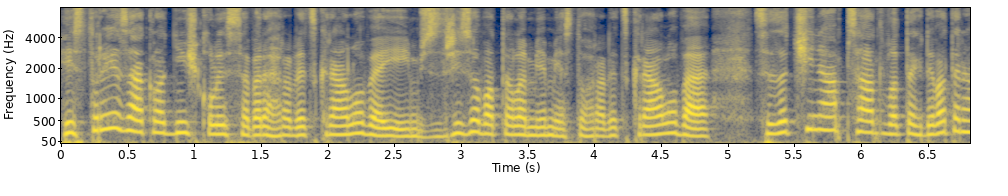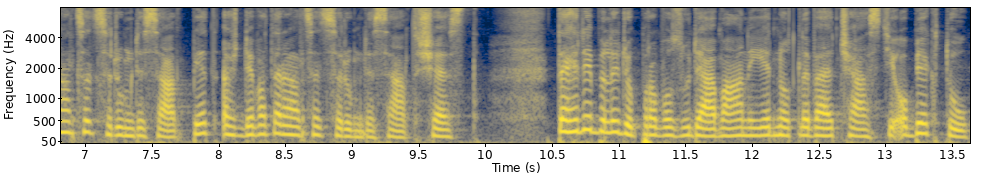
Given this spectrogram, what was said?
Historie základní školy Sever Hradec Králové, jejímž zřizovatelem je město Hradec Králové, se začíná psát v letech 1975 až 1976. Tehdy byly do provozu dávány jednotlivé části objektu.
